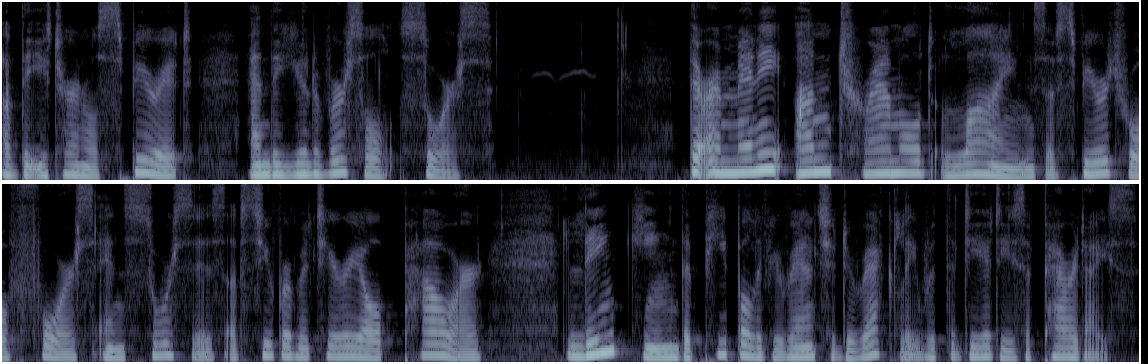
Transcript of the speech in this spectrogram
of the eternal spirit and the universal source. There are many untrammeled lines of spiritual force and sources of supermaterial power linking the people of Urantia directly with the deities of paradise.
